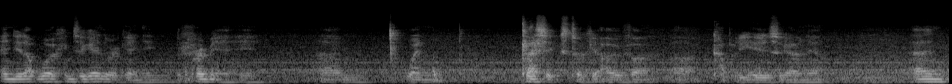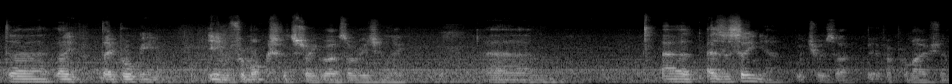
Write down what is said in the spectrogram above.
ended up working together again in the premiere here. Um, when Classics took it over uh, a couple of years ago now, and uh, they they brought me in from Oxford Street where I was originally um, uh, as a senior, which was a bit of a promotion.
